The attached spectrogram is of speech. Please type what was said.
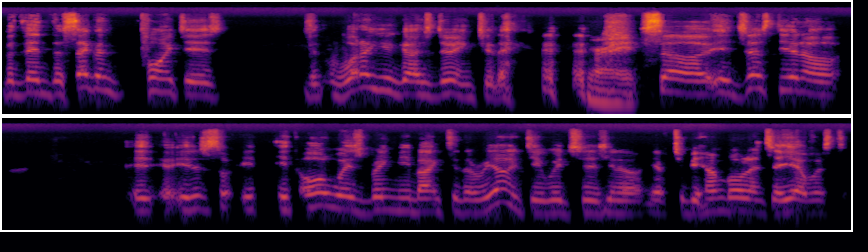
But then the second point is, what are you guys doing today? right. so it just you know, it it, is, it it always brings me back to the reality, which is you know you have to be humble and say, "Yeah, we're st-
